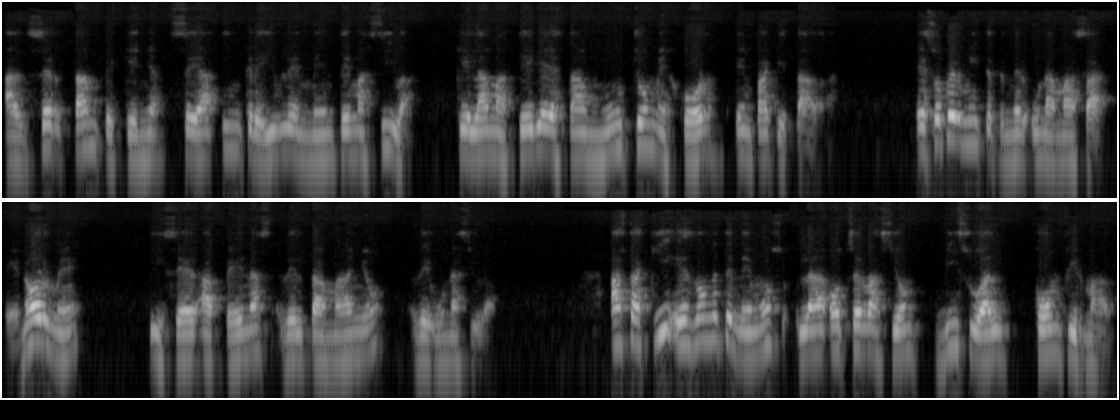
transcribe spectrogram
al ser tan pequeña, sea increíblemente masiva que la materia ya está mucho mejor empaquetada. Eso permite tener una masa enorme y ser apenas del tamaño de una ciudad. Hasta aquí es donde tenemos la observación visual confirmada.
